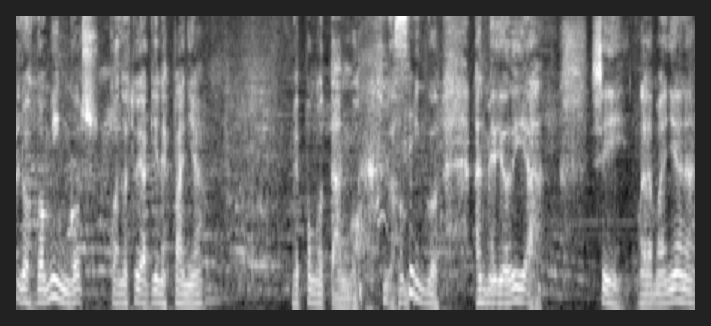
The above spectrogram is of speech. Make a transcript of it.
los domingos, cuando estoy aquí en España, me pongo tango. Los domingos, al mediodía, sí, a la mañana,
